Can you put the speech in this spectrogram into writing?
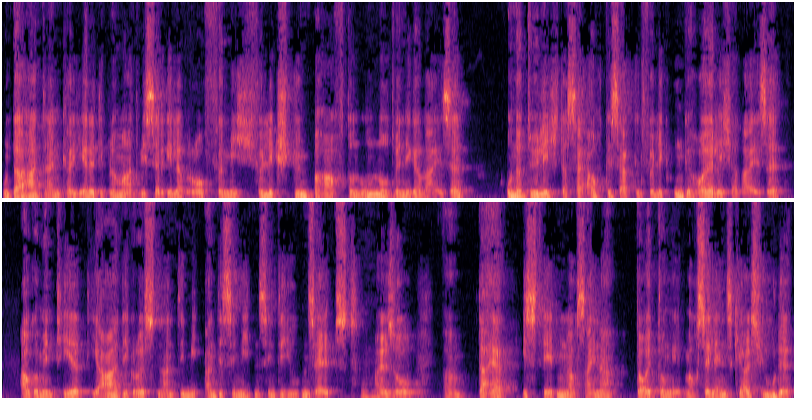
Und da hat ein Karrierediplomat wie Sergei Lavrov für mich völlig stümperhaft und unnotwendigerweise und natürlich, das sei auch gesagt, in völlig ungeheuerlicher Weise argumentiert, ja, die größten Antisemiten sind die Juden selbst. Mhm. Also ähm, daher ist eben nach seiner Deutung eben auch Zelensky als Jude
